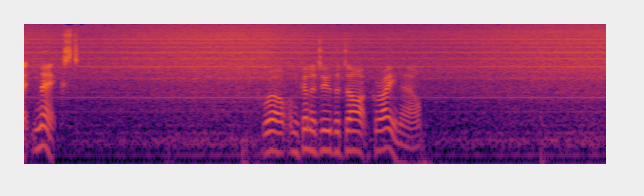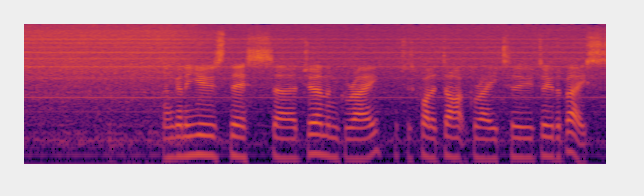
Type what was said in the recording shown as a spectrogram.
Right, next. Well, I'm going to do the dark grey now. I'm going to use this uh, German grey, which is quite a dark grey, to do the base.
